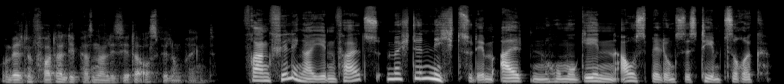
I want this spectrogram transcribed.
und welchen Vorteil die personalisierte Ausbildung bringt. Frank Fillinger jedenfalls möchte nicht zu dem alten, homogenen Ausbildungssystem zurück.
